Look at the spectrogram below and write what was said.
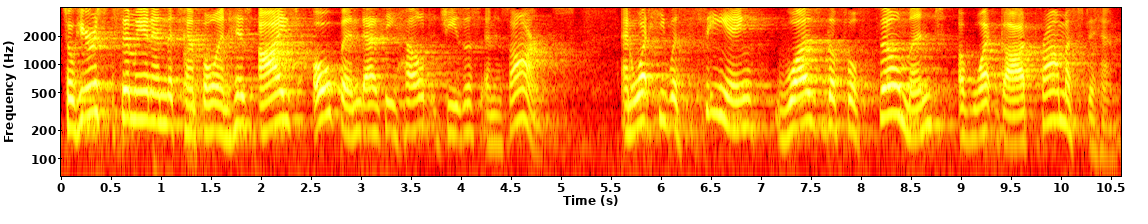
So here's Simeon in the temple, and his eyes opened as he held Jesus in his arms. And what he was seeing was the fulfillment of what God promised to him.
